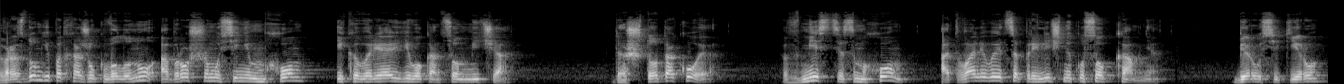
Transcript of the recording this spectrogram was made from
В раздумье подхожу к валуну, обросшему синим мхом, и ковыряю его концом меча. Да что такое? Вместе с мхом отваливается приличный кусок камня. Беру секиру,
